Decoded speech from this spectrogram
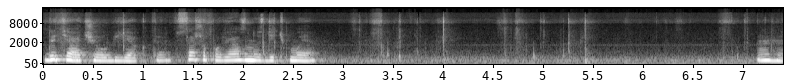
Дитячі об'єкти. Все, що пов'язано з дітьми. Угу.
